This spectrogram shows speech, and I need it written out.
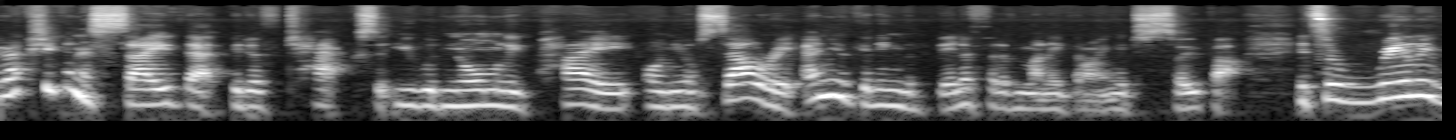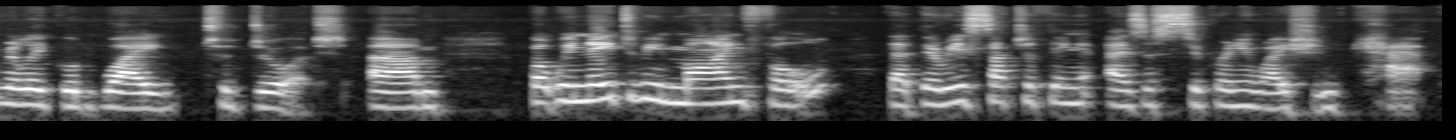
you're actually going to save that bit of tax that you would normally pay on your salary and you're getting the benefit of money going into super. It's a really, really good way to do it. Um, but we need to be mindful that there is such a thing as a superannuation cap.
